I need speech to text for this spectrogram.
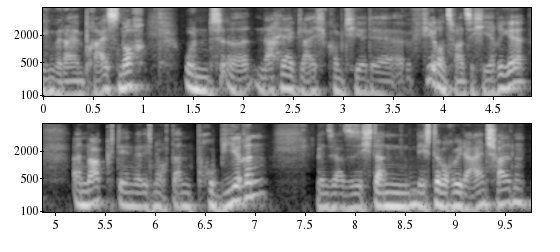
liegen wir da im Preis noch. Und äh, nachher gleich kommt hier der 24-jährige Anok, den werde ich noch dann probieren. Wenn Sie also sich dann nächste Woche wieder einschalten,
